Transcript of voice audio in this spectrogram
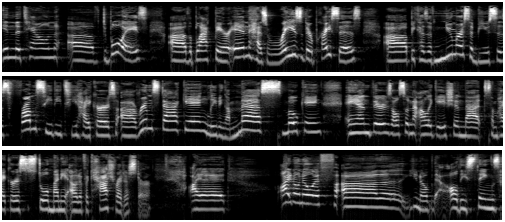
in the town of Dubois, uh, the Black Bear Inn has raised their prices uh, because of numerous abuses from CDT hikers, uh, room stacking, leaving a mess, smoking, and there's also an allegation that some hikers stole money out of a cash register. I. I don't know if uh, you know all these things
